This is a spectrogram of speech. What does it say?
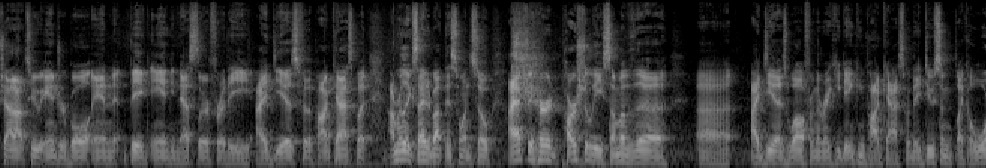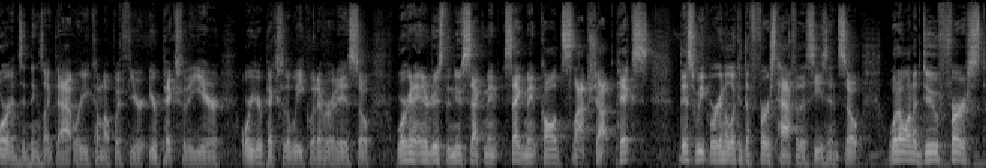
shout out to Andrew Bull and Big Andy Nestler for the ideas for the podcast. But I'm really excited about this one. So I actually heard partially some of the uh, idea as well from the Rinky Dinking podcast, where they do some like awards and things like that, where you come up with your your picks for the year or your picks for the week, whatever it is. So we're going to introduce the new segment segment called Slapshot Picks. This week we're going to look at the first half of the season. So what I want to do first,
